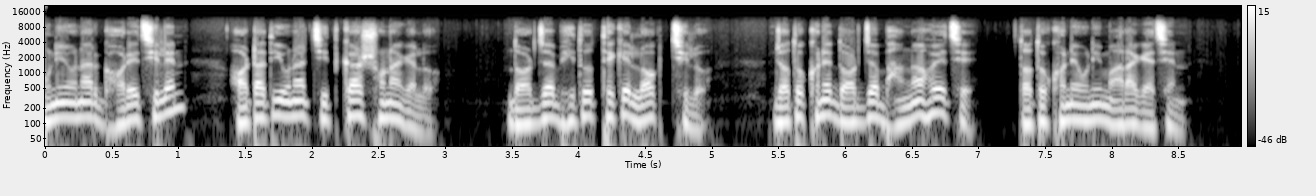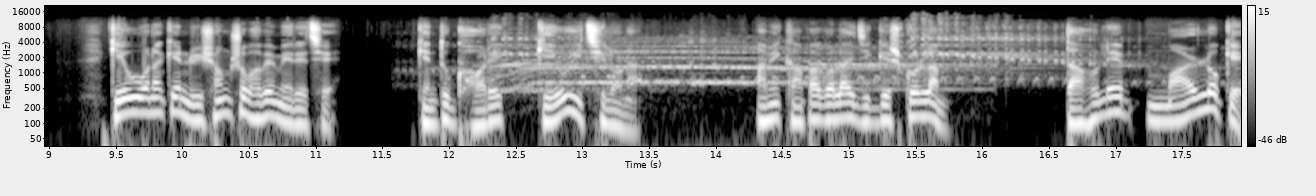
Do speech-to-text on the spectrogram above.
উনি ওনার ঘরে ছিলেন, হঠাৎই ওনার চিৎকার শোনা গেল। দরজা ভিতর থেকে লক ছিল। যতক্ষণে দরজা ভাঙা হয়েছে, ততক্ষণে উনি মারা গেছেন। কেউ ওনাকে নৃশংসভাবে মেরেছে, কিন্তু ঘরে কেউই ছিল না। আমি কাঁপা গলায় জিজ্ঞেস করলাম, তাহলে মারল কে?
